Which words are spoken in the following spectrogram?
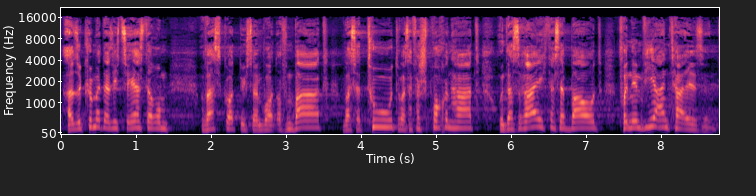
Also kümmert er sich zuerst darum, was Gott durch sein Wort offenbart, was er tut, was er versprochen hat und das Reich, das er baut, von dem wir ein Teil sind.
